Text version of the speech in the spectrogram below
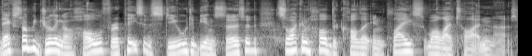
Next I'll be drilling a hole for a piece of steel to be inserted so I can hold the collar in place while I tighten it.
